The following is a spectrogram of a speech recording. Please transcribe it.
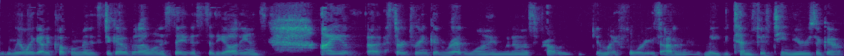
we only got a couple minutes to go, but I want to say this to the audience. I have uh, started drinking red wine when I was probably in my 40s, I don't know, maybe 10, 15 years ago.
